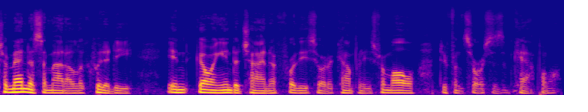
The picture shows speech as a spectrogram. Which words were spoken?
tremendous amount of liquidity in going into China for these sort of companies from all different sources of capital.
